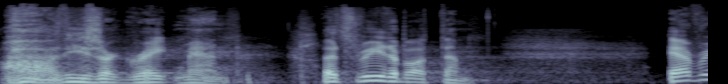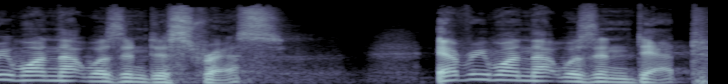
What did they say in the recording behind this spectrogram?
Oh, these are great men. Let's read about them. Everyone that was in distress, everyone that was in debt,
